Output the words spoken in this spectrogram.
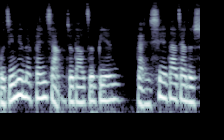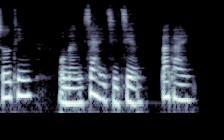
我今天的分享就到这边，感谢大家的收听，我们下一期见，拜拜。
